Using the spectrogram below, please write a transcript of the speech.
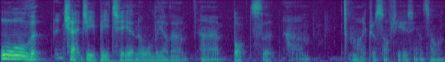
all that ChatGPT and all the other uh, bots that um, Microsoft are using and so on.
